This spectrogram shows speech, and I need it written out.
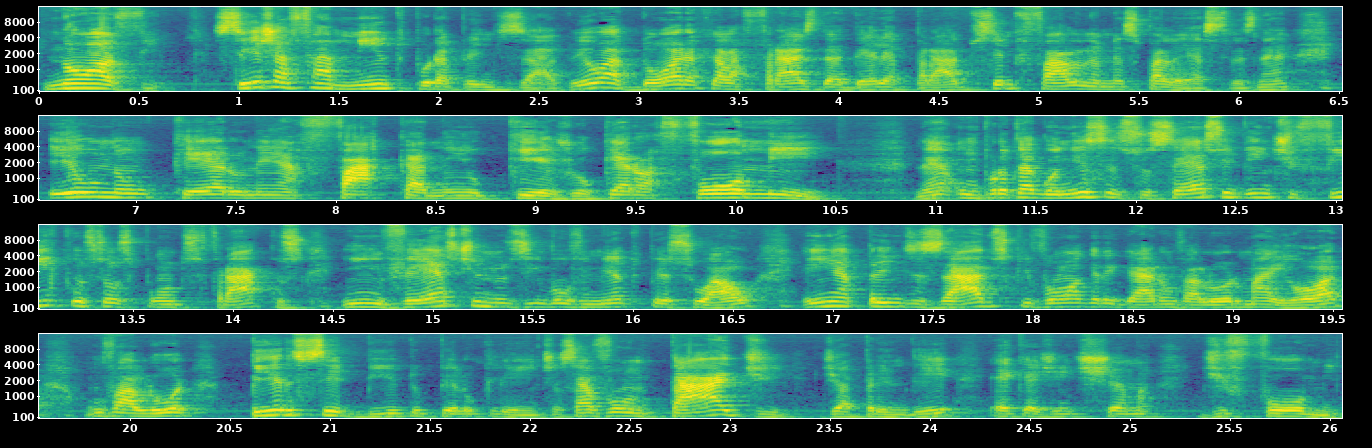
9. Seja faminto por aprendizado. Eu adoro aquela frase da Adélia Prado, sempre falo nas minhas palestras, né? Eu não quero nem a faca nem o queijo, eu quero a fome. Né? Um protagonista de sucesso identifica os seus pontos fracos e investe no desenvolvimento pessoal em aprendizados que vão agregar um valor maior, um valor percebido pelo cliente. Essa vontade de aprender é que a gente chama de fome,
